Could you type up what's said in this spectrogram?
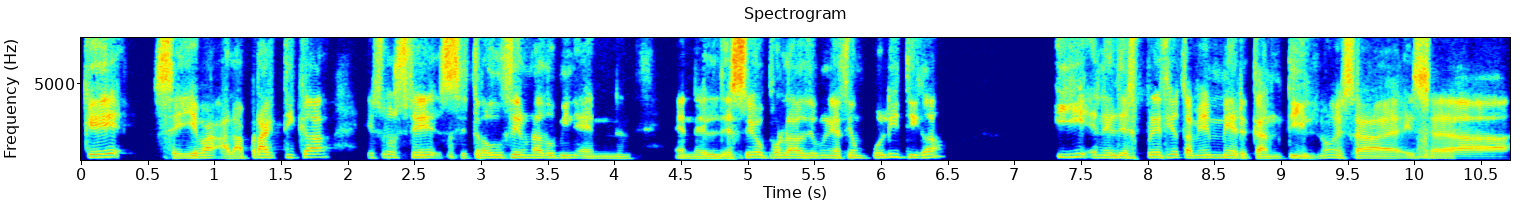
Que se lleva a la práctica, eso se, se traduce en, una en, en, el deseo por la dominación política y en el desprecio también mercantil, ¿no? Esa, esa,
